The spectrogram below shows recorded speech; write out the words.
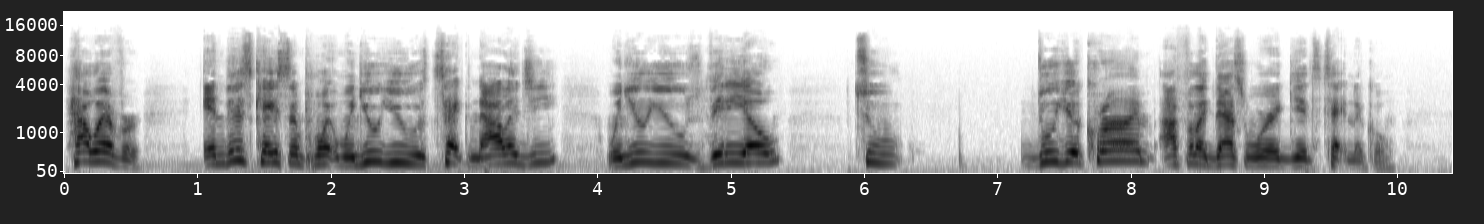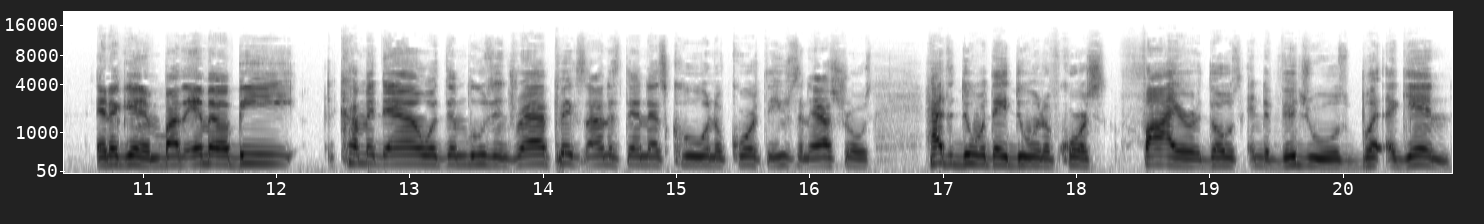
However, in this case in point, when you use technology, when you use video to do your crime, I feel like that's where it gets technical. And again, by the MLB coming down with them losing draft picks, I understand that's cool. And of course, the Houston Astros had to do what they do and, of course, fire those individuals. But again,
